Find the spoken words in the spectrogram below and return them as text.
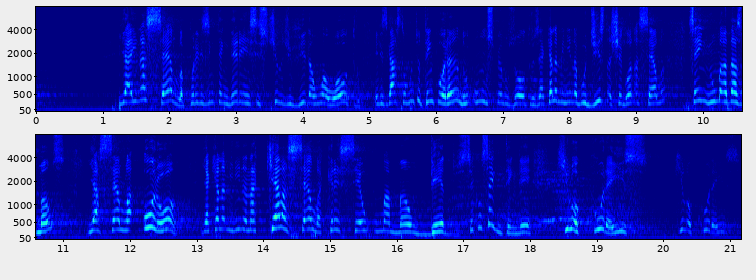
E aí na célula, por eles entenderem esse estilo de vida um ao outro, eles gastam muito tempo orando uns pelos outros. E aquela menina budista chegou na célula sem uma das mãos, e a célula orou e aquela menina, naquela célula, cresceu uma mão, dedos. Você consegue entender? Que loucura é isso? Que loucura é isso?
